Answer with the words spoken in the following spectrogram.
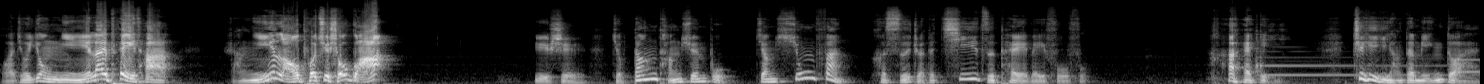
我就用你来配他，让你老婆去守寡。于是就当堂宣布，将凶犯和死者的妻子配为夫妇。嗨，这样的名段，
